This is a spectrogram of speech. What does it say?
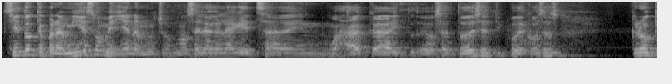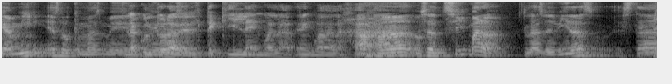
Siento que para mí eso me llena mucho, no sé, la galaguetza en Oaxaca, y, o sea, todo ese tipo de cosas. Creo que a mí es lo que más me... La cultura del tequila en, Guala- en Guadalajara. Ajá, o sea, sí, bueno, las bebidas están...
